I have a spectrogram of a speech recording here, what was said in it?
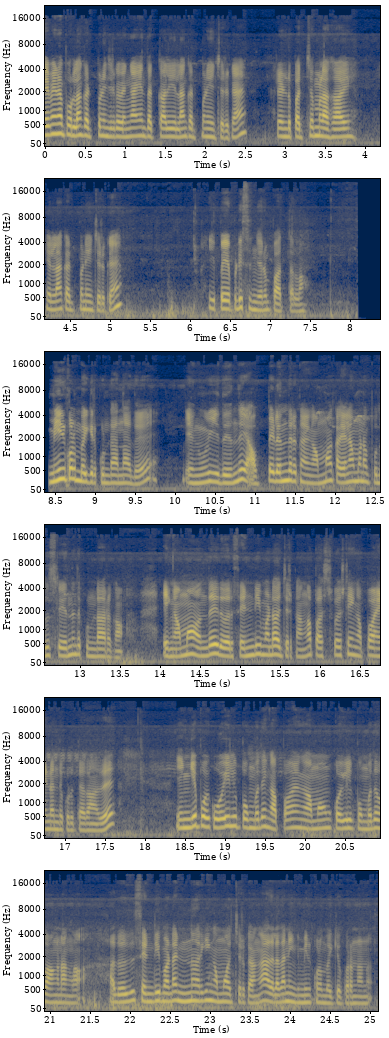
தேவையான பொருள்லாம் கட் பண்ணி வச்சுருக்கேன். வெங்காயம் தக்காளி எல்லாம் கட் பண்ணி வச்சுருக்கேன். ரெண்டு பச்சை மிளகாய் எல்லாம் கட் பண்ணி வச்சுருக்கேன். இப்போ எப்படி செஞ்சிடும் பார்த்துடலாம். மீன் குழம்பு வைக்கிற குண்டான் தான் அது. எங்கள் இது வந்து அப்போலேருந்து இருக்கான். எங்கள் அம்மா கல்யாணம் பண்ண புதுசுலேருந்து இந்த குண்டா இருக்கான். எங்கள் அம்மா வந்து இது ஒரு சென்டிமெண்ட்டாக வச்சுருக்காங்க. ஃபஸ்ட் ஃபஸ்ட்டு எங்கள் அப்பா வாங்கிட்டு வந்து கொடுத்ததான் அது. எங்கேயோ போய் கோயிலுக்கு போகும்போது எங்கள் அப்பாவும் எங்கள் அம்மாவும் கோயிலுக்கு போகும்போது வாங்கினாங்களாம். அது வந்து சென்டிமெண்ட்டாக இன்ன வரைக்கும் எங்கள் அம்மா வச்சுருக்காங்க. அதில் தான் நீங்கள் மீன் குழம்பு வைக்க போகிறேன் நான்.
